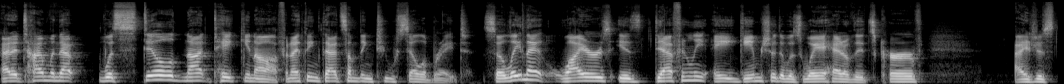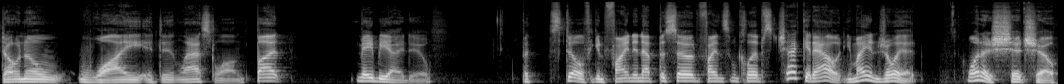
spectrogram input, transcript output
at a time when that was still not taking off. And I think that's something to celebrate. So Late Night Liars is definitely a game show that was way ahead of its curve. I just don't know why it didn't last long, but maybe I do. But still, if you can find an episode, find some clips, check it out. You might enjoy it. What a shit show.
